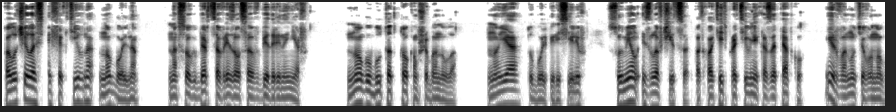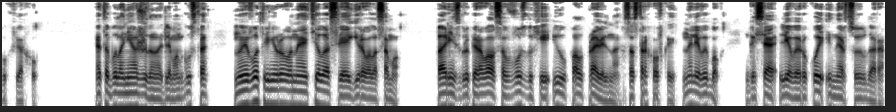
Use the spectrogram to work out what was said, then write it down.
Получилось эффективно, но больно. Носок берца врезался в бедренный нерв. Ногу будто током шибануло. Но я, ту боль пересилив, сумел изловчиться, подхватить противника за пятку и рвануть его ногу кверху. Это было неожиданно для мангуста, но его тренированное тело среагировало само. Парень сгруппировался в воздухе и упал правильно, со страховкой, на левый бок, гася левой рукой инерцию удара.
